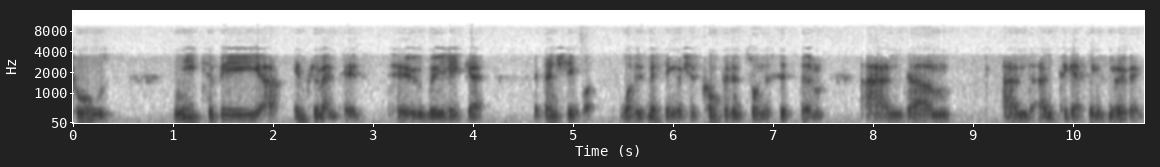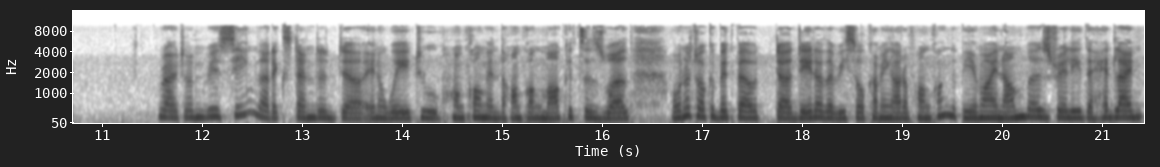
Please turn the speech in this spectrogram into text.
tools need to be uh, implemented to really get essentially what, what is missing, which is confidence from the system and, um, and, and to get things moving. Right, and we're seeing that extended uh, in a way to Hong Kong and the Hong Kong markets as well. I want to talk a bit about uh, data that we saw coming out of Hong Kong. The PMI numbers, really, the headline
